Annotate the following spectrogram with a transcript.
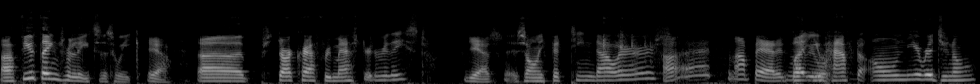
a few things released this week. Yeah. Uh, StarCraft Remastered released. Yes. It's only fifteen dollars, Uh, not bad. It but you have to own the original.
